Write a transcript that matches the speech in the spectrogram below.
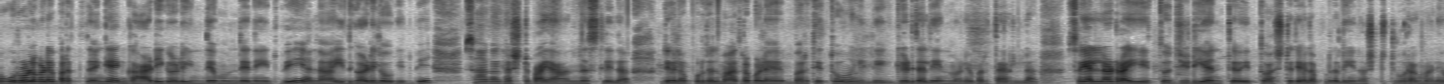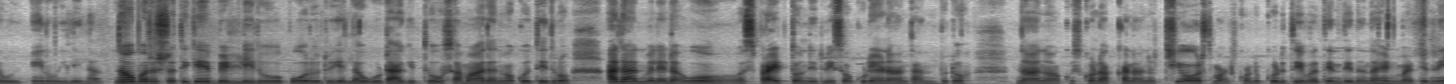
ಊರೊಳಗಡೆ ಬರ್ತಿದ್ದಂಗೆ ಗಾಡಿಗಳು ಹಿಂದೆ ಮುಂದೆನೇ ಇದ್ವಿ. ಎಲ್ಲ ಐದು ಗಾಡೀಲಿ ಹೋಗಿದ್ವಿ. ಸೊ, ಹಾಗಾಗಿ ಅಷ್ಟು ಭಯ ಅನ್ನಿಸ್ಲಿಲ್ಲ. ದೇವಲಾಪುರದಲ್ಲಿ ಮಾತ್ರ ಮಳೆ ಬರ್ತಿತ್ತು. ಇಲ್ಲಿ ಗಿಡದಲ್ಲಿ ಏನು ಮಳೆ ಬರ್ತಾ ಇರಲಿಲ್ಲ. ಸೊ, ಎಲ್ಲ ಡ್ರೈ ಇತ್ತು. ಜಿಡಿ ಅಂತ ಇತ್ತು ಅಷ್ಟು. ದೇವಲಾಪುರದಲ್ಲಿ ಏನು ಅಷ್ಟು ಜೋರಾಗಿ ಮಳೆ ಏನು ಇಲ್ಲಿಲ್ಲ ನಾವು ಬರೋಷ್ಟೊತ್ತಿಗೆ ಬೆಳ್ಳಿದು, ಪೋರುದು ಎಲ್ಲ ಊಟ ಆಗಿತ್ತು. ಸಮಾಧಾನವಾಗಿ ಕೂತಿದ್ರು. ಅದಾದಮೇಲೆ ನಾವು ಸ್ಪ್ರೈಟ್ ತೊಂದಿದ್ವಿ. ಸೊ, ಕುಡಿಯೋಣ ಅಂತ ಅಂದ್ಬಿಟ್ಟು ನಾನು ಹಾಕಿಸ್ಕೊಂಡು ಅಕ್ಕ ನಾನು ಚಿಯರ್ಸ್ ಮಾಡಿಕೊಂಡು ಕುಡಿದು ಇವತ್ತಿನ ದಿನನ ಹೆಣ್ಣು ಮಾಡ್ತಿದ್ದೀನಿ.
